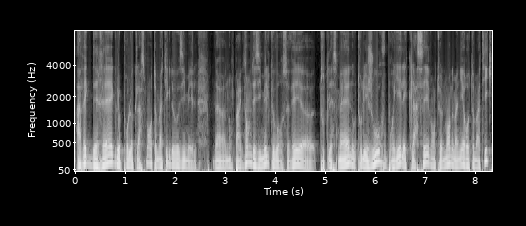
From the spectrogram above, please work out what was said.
avec des règles pour le classement automatique de vos emails. Euh, donc par exemple des emails que vous recevez euh, toutes les semaines ou tous les jours, vous pourriez les classer éventuellement de manière automatique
